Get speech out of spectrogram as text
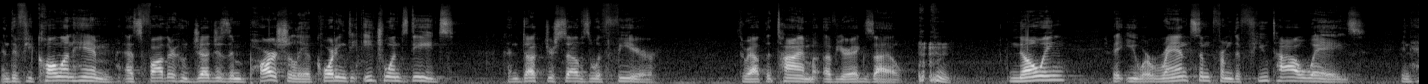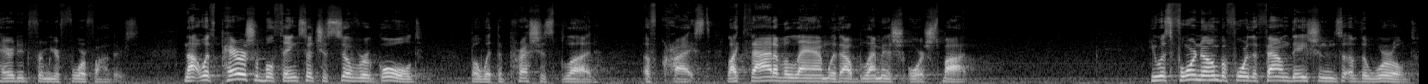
And if you call on him as Father who judges impartially according to each one's deeds, conduct yourselves with fear throughout the time of your exile, knowing that you were ransomed from the futile ways inherited from your forefathers, not with perishable things such as silver or gold, but with the precious blood of Christ, like that of a lamb without blemish or spot. He was foreknown before the foundations of the world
